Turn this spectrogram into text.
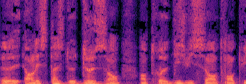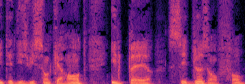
euh, en l'espace de deux ans, entre 1838 et 1840, il perd ses deux enfants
